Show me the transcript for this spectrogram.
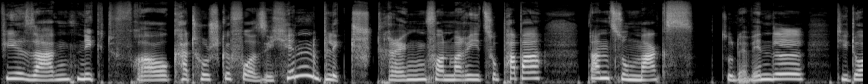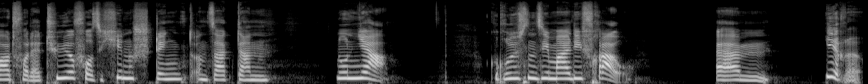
Vielsagend nickt Frau Kartuschke vor sich hin, blickt streng von Marie zu Papa, dann zu Max, zu der Windel, die dort vor der Tür vor sich hin stinkt und sagt dann, nun ja, grüßen Sie mal die Frau. Ähm, Ihre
